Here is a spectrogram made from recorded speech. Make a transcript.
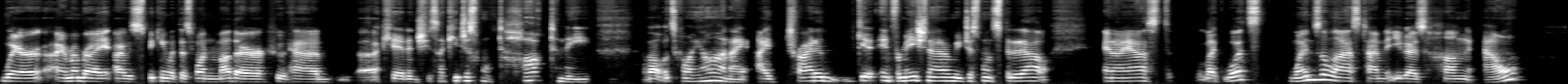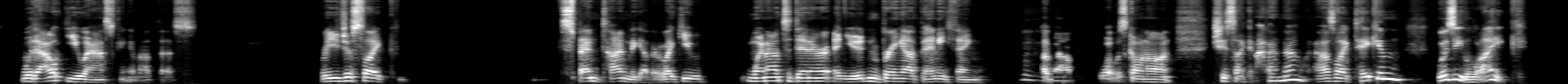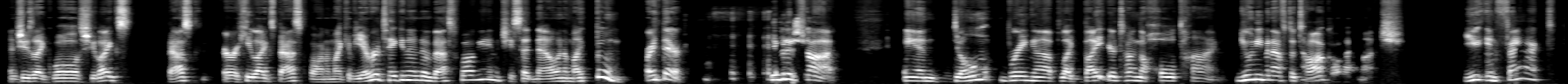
Where I remember I, I was speaking with this one mother who had a kid, and she's like, he just won't talk to me about what's going on. I, I try to get information out of him, he just won't spit it out. And I asked, like, what's when's the last time that you guys hung out without you asking about this? Were you just like spend time together? Like you went out to dinner and you didn't bring up anything Mhm. about what was going on. She's like, I don't know. And I was like, him, what's he like? And she's like, well, she likes bas or he likes basketball. And I'm like, have you ever taken him to a basketball game? And she said no. And I'm like, boom, right there. Give it a shot. And don't bring up like bite your tongue the whole time. You don't even have to talk all that much. You in fact,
